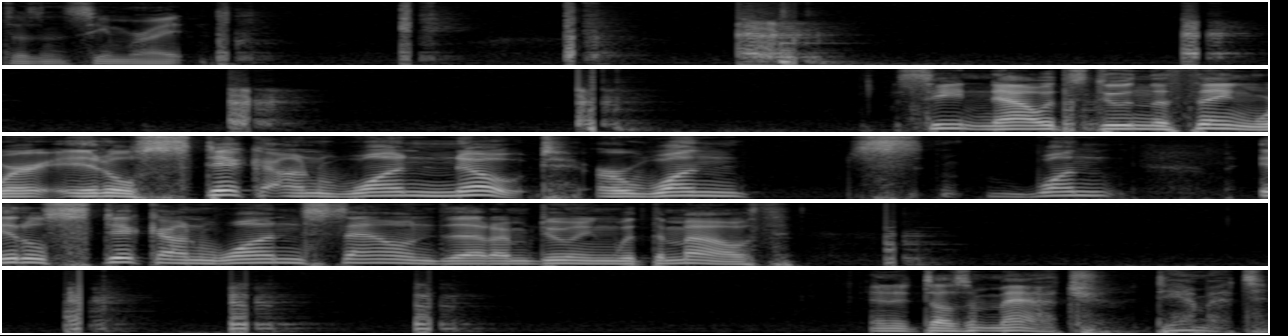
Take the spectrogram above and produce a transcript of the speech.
doesn't seem right. See, now it's doing the thing where it'll stick on one note or one one it'll stick on one sound that I'm doing with the mouth. And it doesn't match. Damn it.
